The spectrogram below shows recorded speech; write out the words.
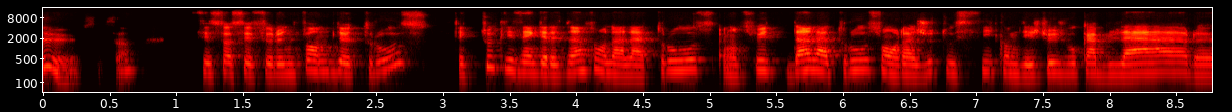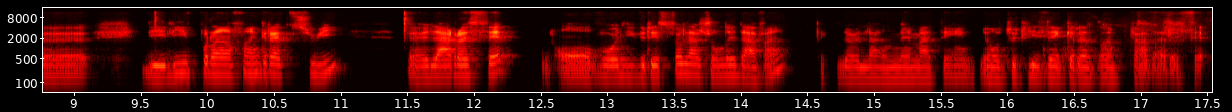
eux, c'est ça? C'est ça, c'est sur une forme de trousse. Fait que tous les ingrédients sont dans la trousse. Ensuite, dans la trousse, on rajoute aussi comme des jeux de vocabulaire, des livres pour enfants gratuits, la recette on va livrer ça la journée d'avant. Le lendemain matin, ils ont tous les ingrédients pour faire la recette.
